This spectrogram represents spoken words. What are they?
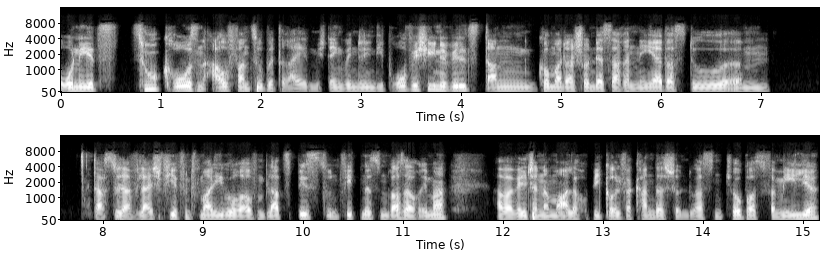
ohne jetzt zu großen Aufwand zu betreiben. Ich denke, wenn du in die Profischiene willst, dann kommen wir da schon der Sache näher, dass du, ähm, dass du da vielleicht vier, fünf Mal die Woche auf dem Platz bist und Fitness und was auch immer. Aber welcher normale Hobbygolfer kann das schon? Du hast einen Job, hast Familie.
